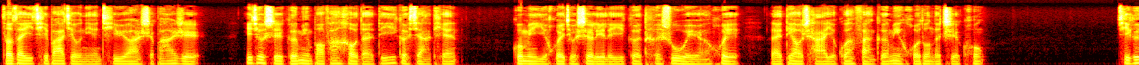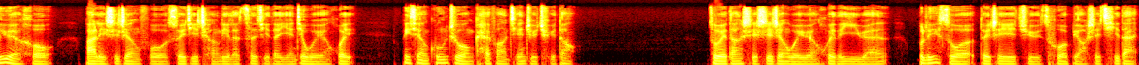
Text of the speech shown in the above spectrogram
早在1789年7月28日，也就是革命爆发后的第一个夏天，国民议会就设立了一个特殊委员会来调查有关反革命活动的指控。几个月后，巴黎市政府随即成立了自己的研究委员会，并向公众开放检举渠道。作为当时市政委员会的一员，布里索对这一举措表示期待。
